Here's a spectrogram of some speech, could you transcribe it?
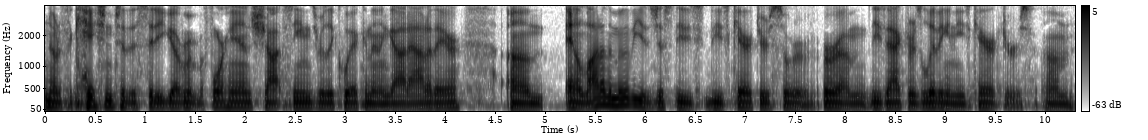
notification to the city government beforehand. Shot scenes really quick and then got out of there. Um, and a lot of the movie is just these these characters sort of, or um, these actors living in these characters. Um,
